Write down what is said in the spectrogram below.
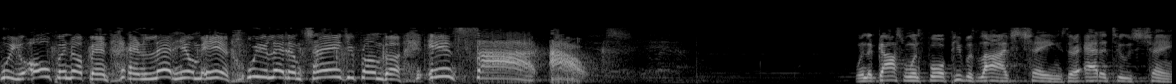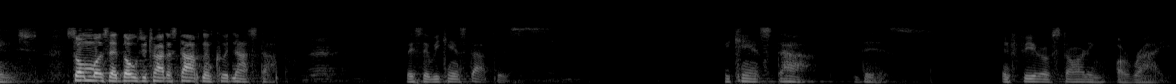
Will you open up and, and let Him in? Will you let Him change you from the inside out? When the gospel went forth, people's lives changed, their attitudes changed. So much that those who tried to stop them could not stop them. They said, We can't stop this. We can't stop this in fear of starting a riot.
